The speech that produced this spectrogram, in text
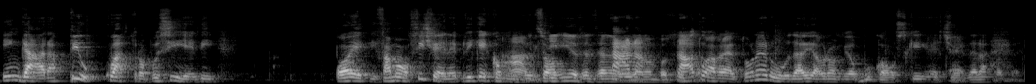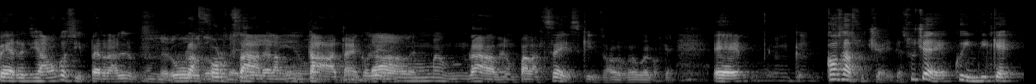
in gara più quattro poesie di poeti famosi, celebri che comunque Ah, insomma... io senza Ah, Neruda no, non posso no, fare. tu avrai il tuo Neruda, io avrò il mio Bukowski, eccetera, Eh, per diciamo così, per Un Neruda, rafforzare un la Merino, puntata, un così, Dale. un, un Dale, un Palazzeschi, insomma, quello che eh, cosa succede? Succede quindi che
